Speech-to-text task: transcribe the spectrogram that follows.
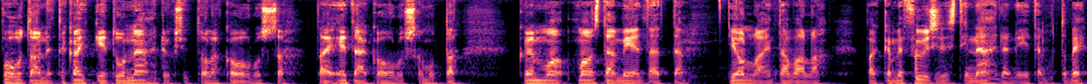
puhutaan, että kaikki ei tule nähdyksi tuolla koulussa tai etäkoulussa, mutta kyllä mä, mä oon sitä mieltä, että jollain tavalla, vaikka me fyysisesti nähdä niitä, mutta me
